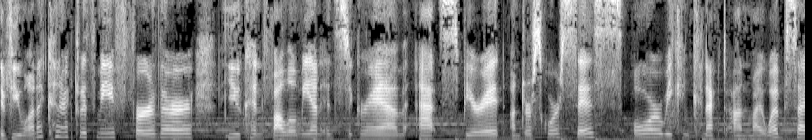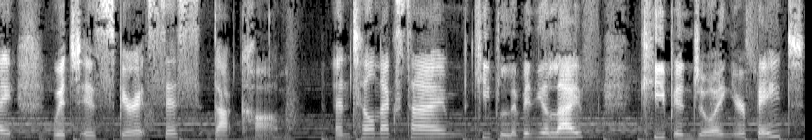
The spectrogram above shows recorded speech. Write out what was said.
if you want to connect with me further, you can follow me on Instagram at spirit underscore sis, or we can connect on my website, which is spiritsis.com. Until next time, keep living your life, keep enjoying your fate,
